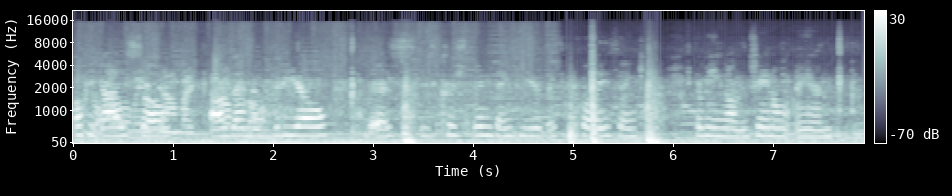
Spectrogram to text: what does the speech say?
Okay, guys, so that was the end of the video. This is Christian. Thank you. This is Chloe. Thank you for being on the channel, and.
